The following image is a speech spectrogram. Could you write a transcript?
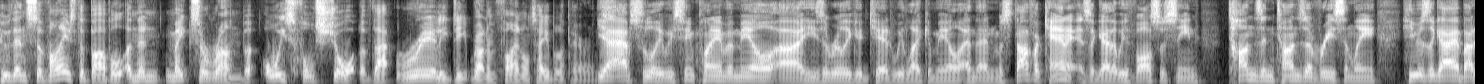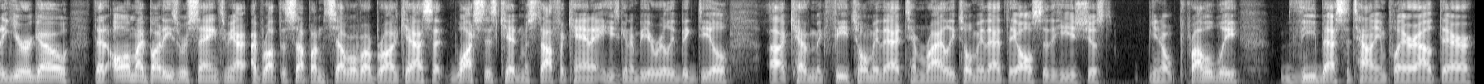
who then survives the bubble and then makes a run, but always falls short of that really deep run and final table appearance. Yeah, absolutely. We've seen plenty of Emil. Uh, he's a really good kid. We like Emil. And then Mustafa Kanat is a guy that we've also seen tons and tons of recently. He was a guy about a year ago that all my buddies were saying to me. I, I brought this up on several of our broadcasts that watch this kid, Mustafa Kanat. He's going to be a really big deal. Uh, Kevin McPhee told me that. Tim Riley told me that. They all said that he is just, you know, probably the best Italian player out there.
